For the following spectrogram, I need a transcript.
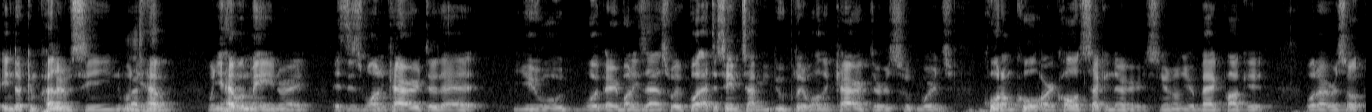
in the competitive scene, when you have when you have a main, right? It's this one character that you would whip everybody's ass with, but at the same time, you do play with other characters, who, which quote unquote are called secondaries. You know, your back pocket, whatever. So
